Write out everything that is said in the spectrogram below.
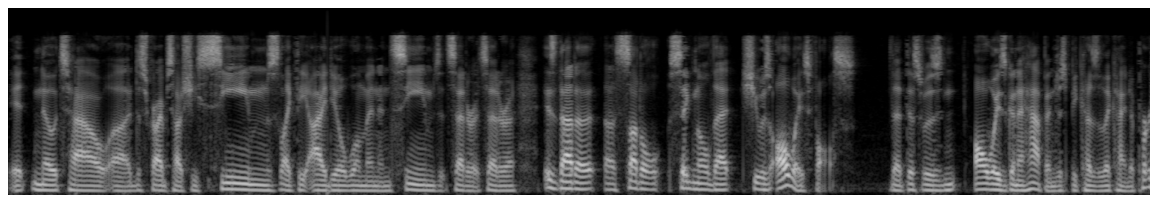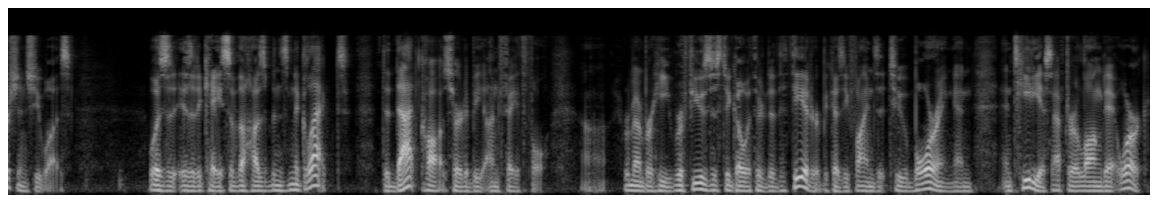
it notes how uh, describes how she seems like the ideal woman and seems, et cetera, et cetera, is that a, a subtle signal that she was always false? That this was always going to happen just because of the kind of person she was? Was it, is it a case of the husband's neglect? Did that cause her to be unfaithful? Uh, remember, he refuses to go with her to the theater because he finds it too boring and, and tedious after a long day at work.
